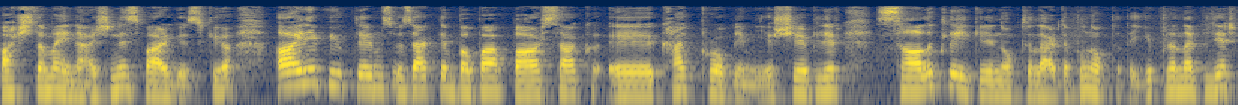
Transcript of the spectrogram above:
başlama enerjiniz var gözüküyor. Aile büyüklerimiz özellikle baba, bağırsak, e, kalp problemi yaşayabilir. Sağlıkla ilgili noktalarda bu noktada yıpranabilir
